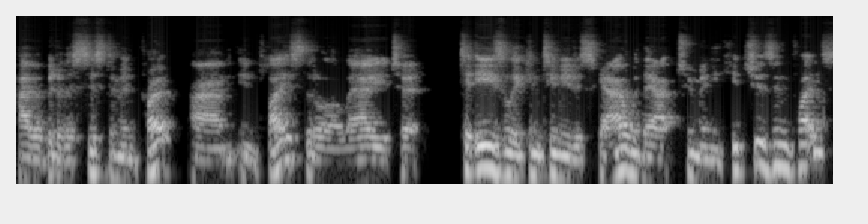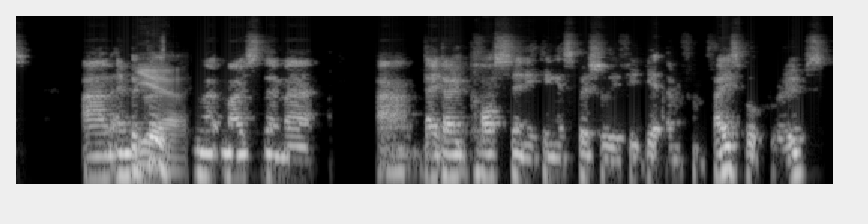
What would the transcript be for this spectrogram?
have a bit of a system in pro um, in place that will allow you to to easily continue to scale without too many hitches in place. Um, and because yeah. most of them are, uh, they don't cost anything, especially if you get them from Facebook groups.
